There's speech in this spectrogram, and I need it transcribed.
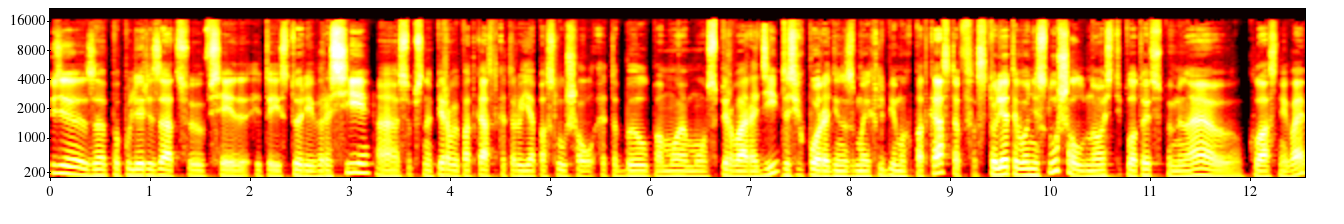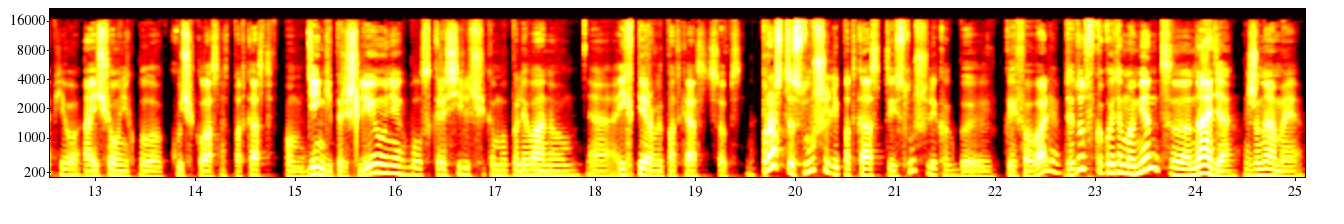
Мюзе за популяризацию всей этой истории в России. Э, собственно, первый подкаст, который я послушал, это был, по-моему, «Сперва ради». До сих пор один из моих любимых подкастов. Сто лет его не слушал, но с теплотой вспоминаю. Классный вайп его. А еще у них было куча классных подкастов. По-моему, «Деньги пришли» у них был с Красильщиком и Поливановым. Э, их первый подкаст, собственно. Просто слушали подкасты и слушали, как бы кайфовали. Да тут в какой-то момент Надя, жена моя,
